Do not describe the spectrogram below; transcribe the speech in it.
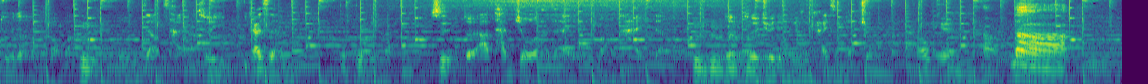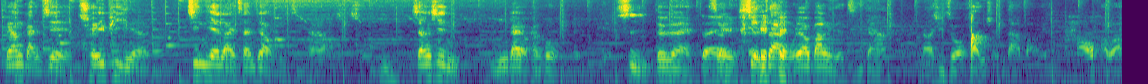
做的很好吧，嗯。我是这样猜啊，所以一开始很不不平衡，是，对啊，弹久了他才慢慢开嗯嗯嗯。所以缺点就是开始比较久。OK，好，那非常感谢吹屁呢，今天来参加我们吉他老师说，嗯。相信你应该有看过我们的影片，是，对不对？对。所以现在我要帮你的吉他拿去做换弦大保养，好。好不好？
